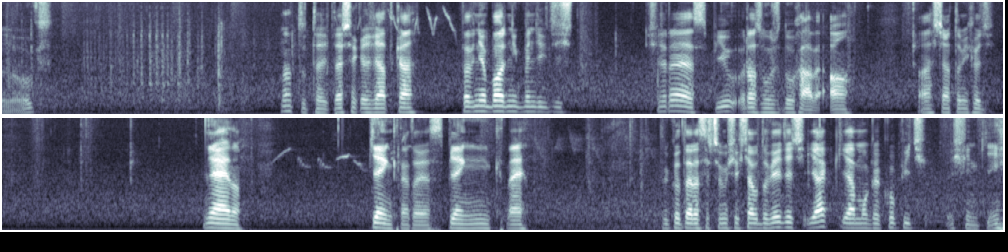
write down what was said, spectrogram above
Lux. No tutaj też jakaś wiatka. Pewnie obornik będzie gdzieś się respił. Rozłóż duchawę. O. Właśnie o to mi chodzi. Nie no. Piękne to jest, piękne. Tylko teraz jeszcze bym się chciał dowiedzieć, jak ja mogę kupić świnki.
